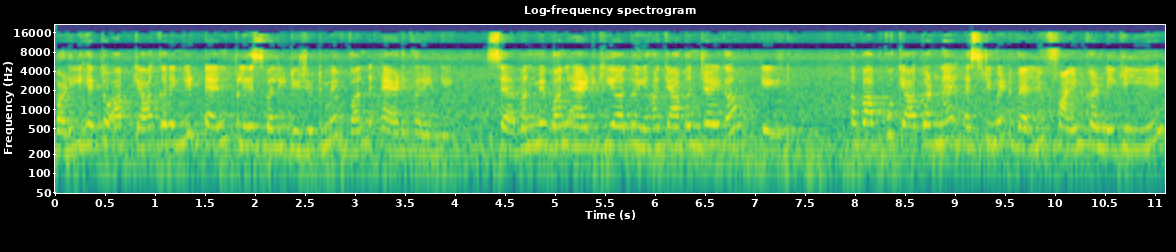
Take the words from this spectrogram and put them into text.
बड़ी है तो आप क्या करेंगे? टेन प्लेस वाली डिजिट में वन ऐड करेंगे। सेवन में वन ऐड किया तो यहाँ क्या बन जाएगा? एट अब आपको क्या करना है? एस्टिमेट वैल्यू फाइंड करने के लिए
